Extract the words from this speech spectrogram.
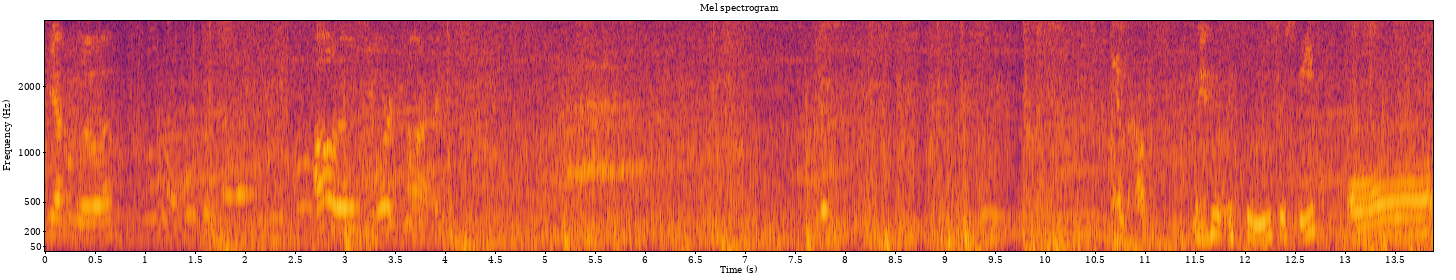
Do you have a blue one? Oh, that was your car. Damn, Alex. Need for speed? Oh.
